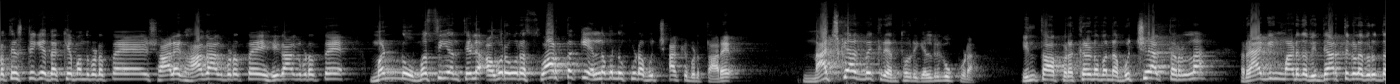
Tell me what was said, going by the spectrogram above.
ಪ್ರತಿಷ್ಠೆಗೆ ಧಕ್ಕೆ ಬಂದ್ಬಿಡುತ್ತೆ, ಶಾಲೆಗೆ ಹಾಗಾಗ್ಬಿಡುತ್ತೆ, ಹೀಗಾಗ್ಬಿಡುತ್ತೆ. ಮಣ್ಣು, ಮಸಿ ಅಂತೇಳಿ ಅವರವರ ಸ್ವಾರ್ಥಕ್ಕೆ ಎಲ್ಲವನ್ನು ಕೂಡ ಮುಚ್ಚಿ ಹಾಕಿಬಿಡ್ತಾರೆ. ನಾಚಿಕೆ ಆಗ್ಬೇಕ್ರಿ ಅಂಥವ್ರಿಗೆ ಎಲ್ರಿಗೂ ಕೂಡ. ಇಂಥ ಪ್ರಕರಣವನ್ನ ಮುಚ್ಚಿ ಹಾಕ್ತಾರಲ್ಲ ರ್ಯಾಗಿಂಗ್ ಮಾಡಿದ ವಿದ್ಯಾರ್ಥಿಗಳ ವಿರುದ್ಧ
